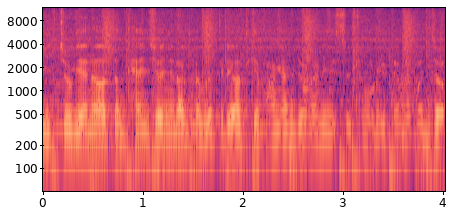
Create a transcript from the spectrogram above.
이쪽에는 어떤 텐션이나 그런 것들이 어떻게 방향 전환이 있을지 모르기 때문에 먼저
